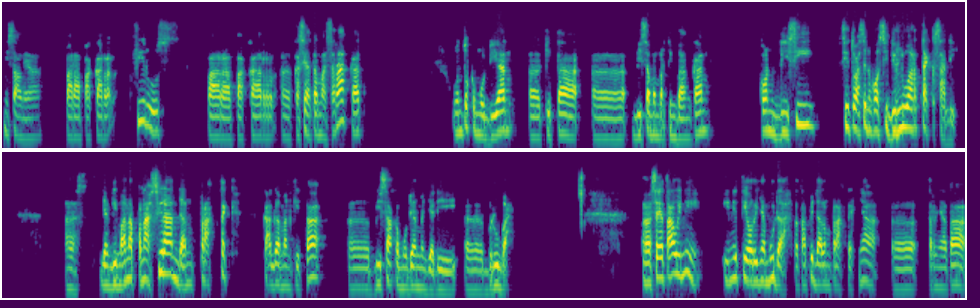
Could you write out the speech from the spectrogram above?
misalnya, para pakar virus, para pakar eh, kesehatan masyarakat, untuk kemudian eh, kita bisa mempertimbangkan kondisi situasi dan kondisi di luar teks tadi, yang di mana penafsiran dan praktek keagamaan kita bisa kemudian menjadi berubah. Saya tahu ini ini teorinya mudah, tetapi dalam prakteknya ternyata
